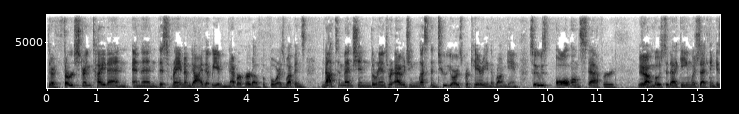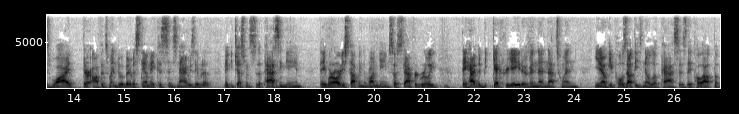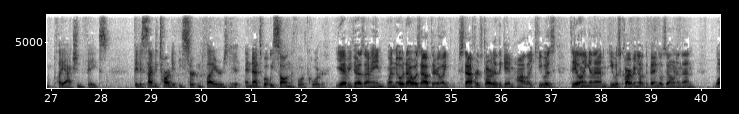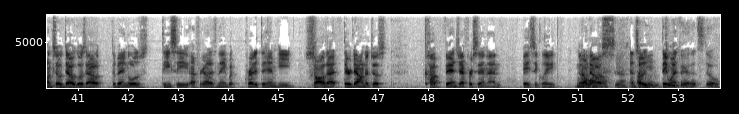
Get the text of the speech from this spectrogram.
their third string tight end, and then this random guy that we have never heard of before as weapons. Not to mention, the Rams were averaging less than two yards per carry in the run game. So it was all on Stafford Yeah. throughout most of that game, which I think is why their offense went into a bit of a stalemate because Cincinnati was able to make adjustments to the passing game. They were already stopping the run game, so Stafford really they had to be, get creative, and then that's when you know he pulls out these no look passes. They pull out the play action fakes. They decide to target these certain players, Yeah. and that's what we saw in the fourth quarter. Yeah, because I mean, when Odell was out there, like Stafford started the game hot, like he was dealing, and then he was carving up the Bengals zone, and then once Odell goes out, the Bengals DC, I forgot his name, but credit to him, he saw that they're down to just Kupp, Van Jefferson, and basically no, one else. Yeah. And so I mean, they to went. Be fair, that's still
